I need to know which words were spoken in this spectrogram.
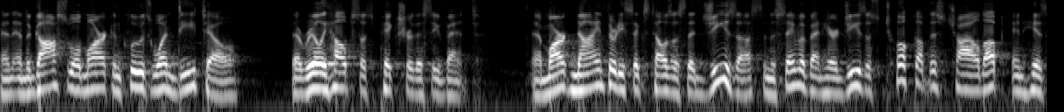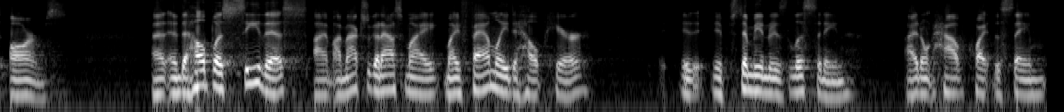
And, and the Gospel of Mark includes one detail that really helps us picture this event. And Mark 9:36 tells us that Jesus, in the same event here, Jesus took up this child up in his arms. And, and to help us see this, I'm, I'm actually going to ask my, my family to help here. If Simeon is listening, I don't have quite the same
